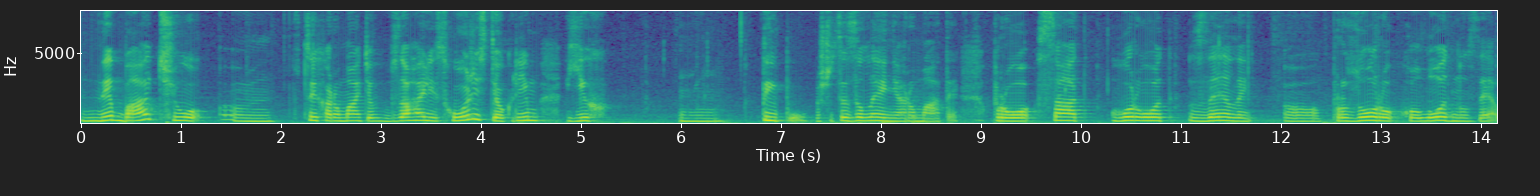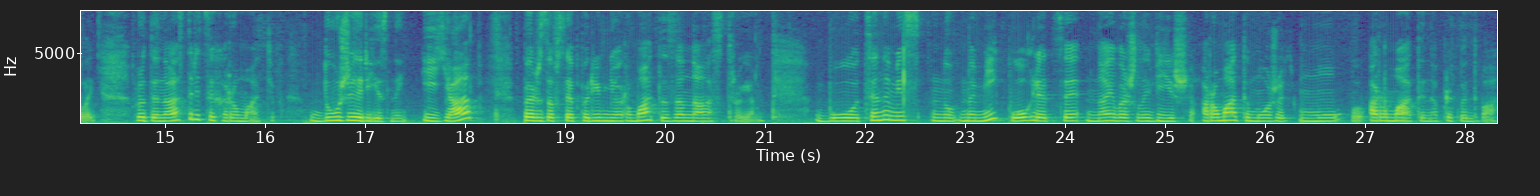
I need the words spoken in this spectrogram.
не бачу ем, в цих ароматів взагалі схожісті, окрім їх типу, що це зелені аромати, про сад, город, зелень, е, прозору, холодну зелень. Проте настрій цих ароматів дуже різний. І я, перш за все, порівнюю аромати за настроєм. Бо це, на мій, ну, на мій погляд, це найважливіше. Аромати можуть, мо, аромати, наприклад, два,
